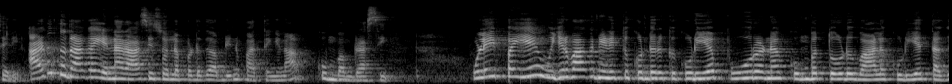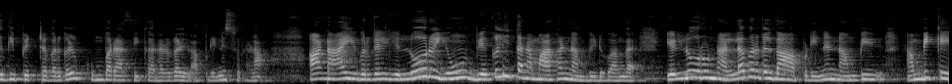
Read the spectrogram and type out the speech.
சரி அடுத்ததாக என்ன ராசி சொல்லப்படுது அப்படின்னு பார்த்தீங்கன்னா கும்பம் ராசி. உழைப்பையே உயர்வாக நினைத்து கொண்டிருக்கக்கூடிய பூரண கும்பத்தோடு வாழக்கூடிய தகுதி பெற்றவர்கள் கும்பராசிக்காரர்கள் அப்படின்னு சொல்லலாம். ஆனால் இவர்கள் எல்லோரையும் வெகுளித்தனமாக நம்பிடுவாங்க. எல்லோரும் நல்லவர்கள் தான் அப்படின்னு நம்பி நம்பிக்கை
